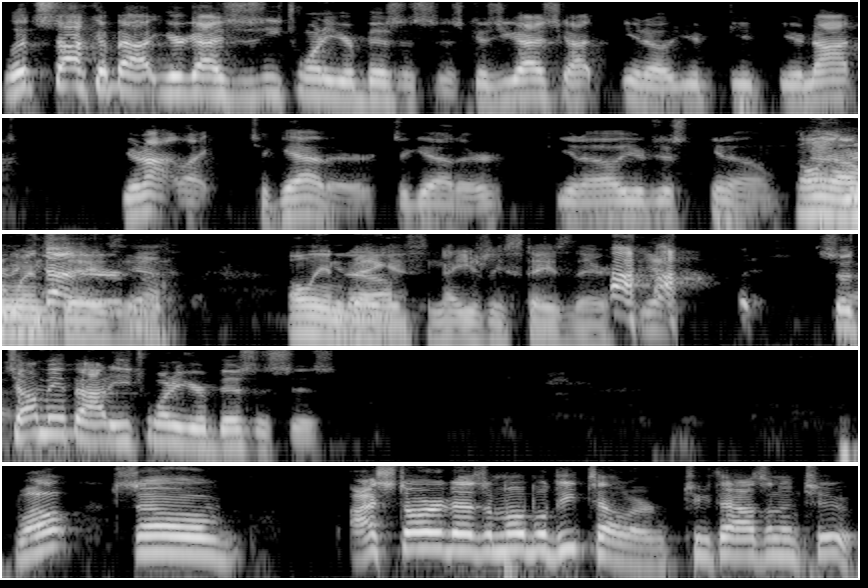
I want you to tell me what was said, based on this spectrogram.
let's talk about your guys' each one of your businesses because you guys got you know you're you, you're not you're not like together together. You know, you're just you know Only you're on together. Wednesdays. Yeah. Yeah. Only in You know. Vegas, and that usually stays there. Yeah. So tell me about each one of your businesses. Well, so I started as a mobile detailer in 2002.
